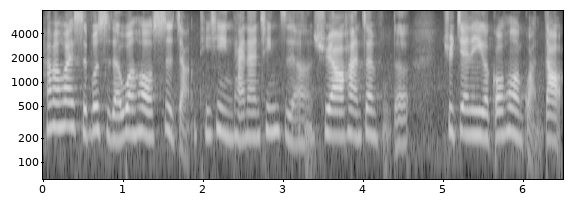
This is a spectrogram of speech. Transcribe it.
他们会时不时的问候市长，提醒台南亲子嗯需要和政府的去建立一个沟通的管道，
